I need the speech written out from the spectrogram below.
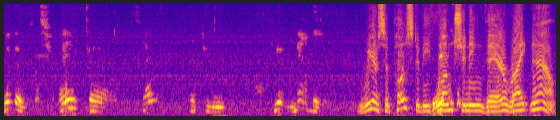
je peux vous assurer que le ciel est une, un lieu merveilleux. We are supposed to be functioning there right now.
